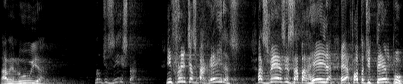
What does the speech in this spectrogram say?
Aleluia. Não desista. Enfrente as barreiras. Às vezes a barreira é a falta de tempo,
